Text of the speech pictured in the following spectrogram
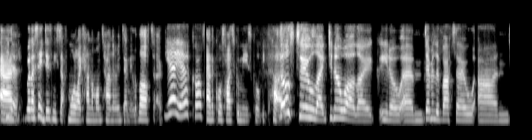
And Yeah. when I say Disney stuff, more like Hannah Montana and Demi Lovato. yeah, yeah, of course. And of course High School Musical because Those two, like, do you know what? Like, you know, um, Demi Lovato and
